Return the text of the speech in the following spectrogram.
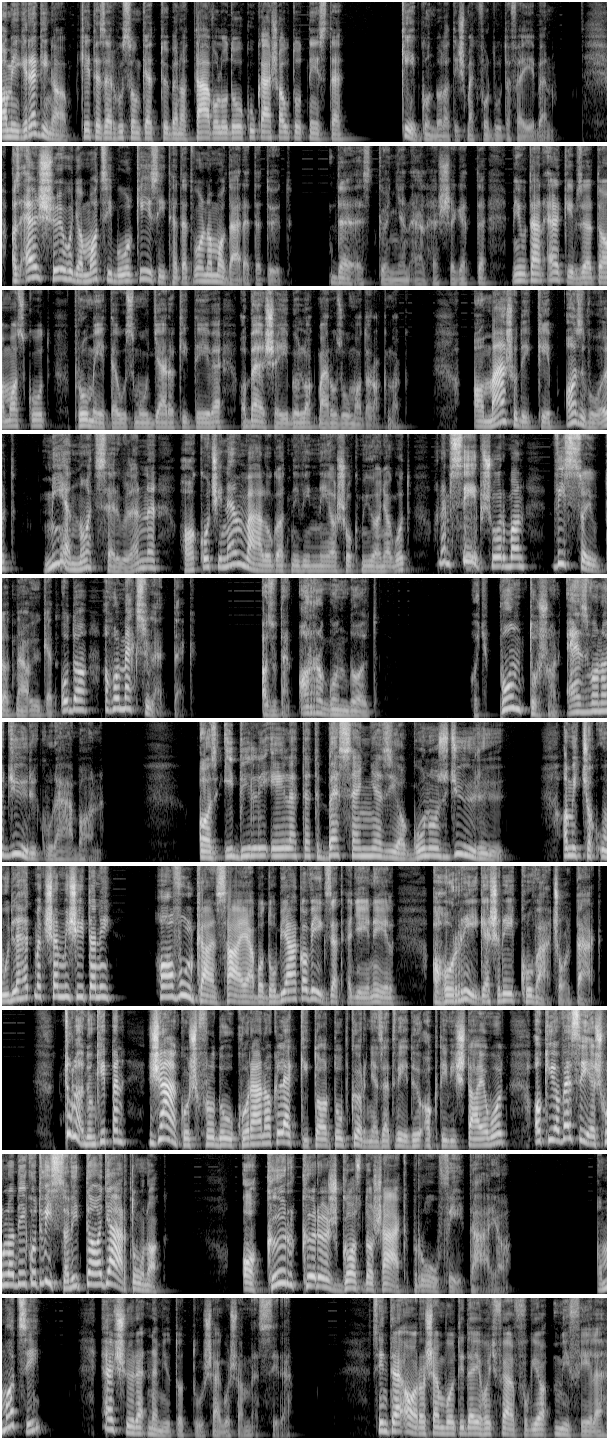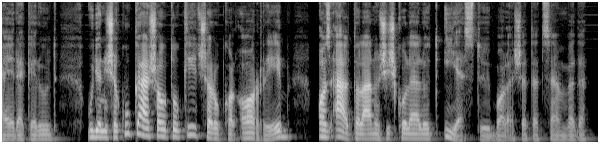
Amíg Regina 2022-ben a távolodó kukásautót nézte, két gondolat is megfordult a fejében. Az első, hogy a maciból készíthetett volna madáretetőt, de ezt könnyen elhessegette, miután elképzelte a maszkót Prométeusz módjára kitéve a belsejéből lakmározó madaraknak. A második kép az volt, milyen nagyszerű lenne, ha a kocsi nem válogatni vinné a sok műanyagot, hanem szép sorban visszajuttatná őket oda, ahol megszülettek. Azután arra gondolt, hogy pontosan ez van a gyűrűk urában. Az idilli életet beszennyezi a gonosz gyűrű, amit csak úgy lehet megsemmisíteni, ha a vulkán szájába dobják a végzethegyénél, ahol réges-rég kovácsolták. Tulajdonképpen Zsákos Frodó korának legkitartóbb környezetvédő aktivistája volt, aki a veszélyes hulladékot visszavitte a gyártónak. A körkörös gazdaság profétája. A maci elsőre nem jutott túlságosan messzire. Szinte arra sem volt ideje, hogy felfogja, miféle helyre került, ugyanis a kukásautó két sarokkal arrébb az általános iskola előtt ijesztő balesetet szenvedett.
